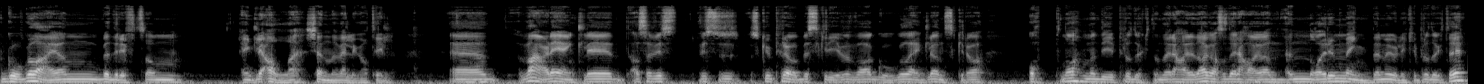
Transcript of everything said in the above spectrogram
Google er jo en bedrift som egentlig alle kjenner veldig godt til. Eh, hva er det egentlig altså hvis, hvis, du skulle prøve å beskrive hva Google egentlig ønsker å oppnå med de produktene dere har i dag? Altså Dere har jo en mm. enorm mengde med ulike produkter.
